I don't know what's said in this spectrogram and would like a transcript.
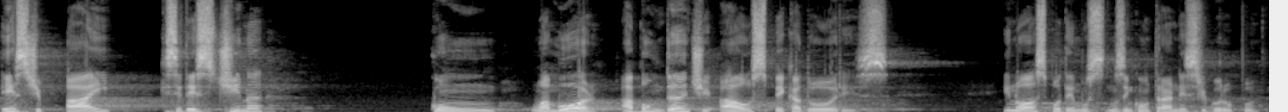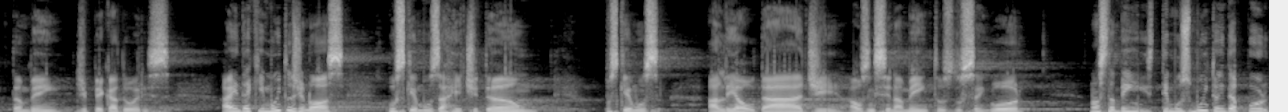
este Pai que se destina com um amor abundante aos pecadores. E nós podemos nos encontrar neste grupo também de pecadores. Ainda que muitos de nós busquemos a retidão, busquemos a lealdade aos ensinamentos do Senhor, nós também temos muito ainda por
